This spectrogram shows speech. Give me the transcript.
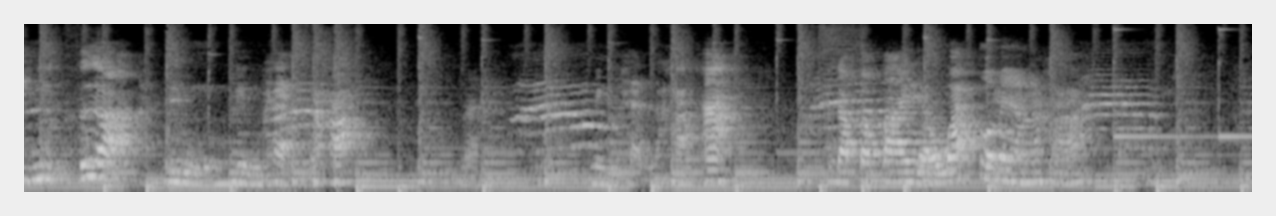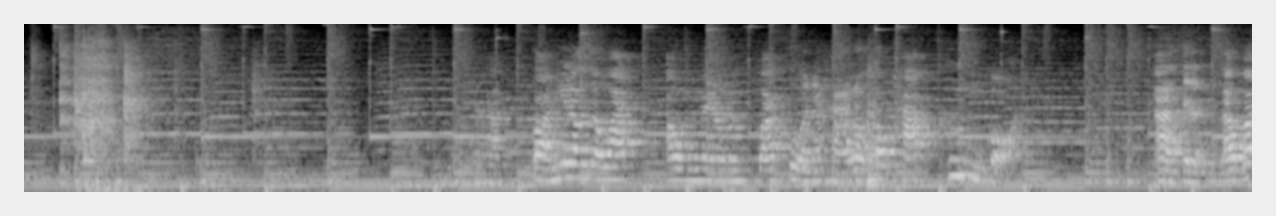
ชิ้นเสื้อหนึ่งหนึ่งแผ่นนะคะนะหนึ่งแผ่นนะคะอะอันดับต่อไปเดี๋ยววัดตัวแมวนะคะนะคะ ก่อนที่เราจะวัดเอาแมวมาวัดตัวนะคะ เราก็พับครึ่งก่อนอะเสร็จเราก็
